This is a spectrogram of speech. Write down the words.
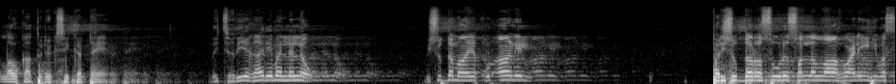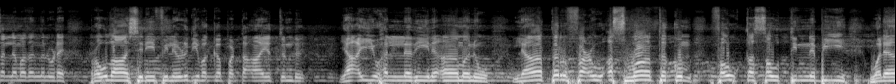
അള്ളാഹു കാത്തു രക്ഷിക്കട്ടെ ഇത് ചെറിയ കാര്യമല്ലല്ലോ. വിശുദ്ധമായ ഖുർആനിൽ പരിശുദ്ധ റസൂൽ സല്ലല്ലാഹു അലൈഹി വസല്ലമ തങ്ങളുടെ റൗദാ ശരീഫിൽ എഴുതി വെക്കപ്പെട്ട ആയത്തുണ്ട്. യാ അയ്യുഹല്ലദീന ആമനു ലാ തർഫഉ അസ്വാതകും ഫൗക സൗത്തിൻ നബി വലാ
